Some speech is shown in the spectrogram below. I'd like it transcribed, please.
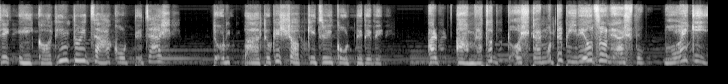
যে এই কদিন তুই যা করতে চাস তোর মা তোকে সবকিছুই করতে দেবে। আর আমরা তো দশটার মধ্যে ফিরেও চলে আসব। ভয় কি?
